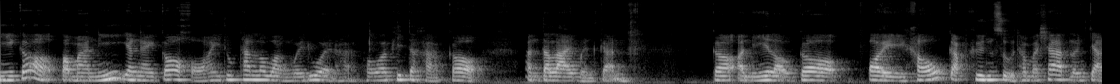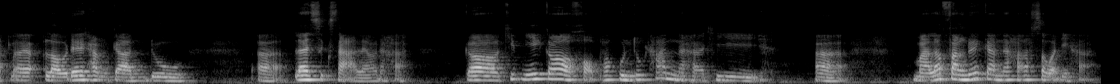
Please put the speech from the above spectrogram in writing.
นี้ก็ประมาณนี้ยังไงก็ขอให้ทุกท่านระวังไว้ด้วยนะคะ เพราะว่าพิษตะขาบก็อันตรายเหมือนกัน ก็อันนี้เราก็ปล่อยเขากลับคืนสู่ธรรมชาติหลังจากเราได้ทำการดูอ่าและศึกษาแล้วนะคะ ก็คลิปนี้ก็ขอบพระคุณทุกท่านนะคะที่มารับฟังด้วยกันนะคะ สวัสดีค่ะ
